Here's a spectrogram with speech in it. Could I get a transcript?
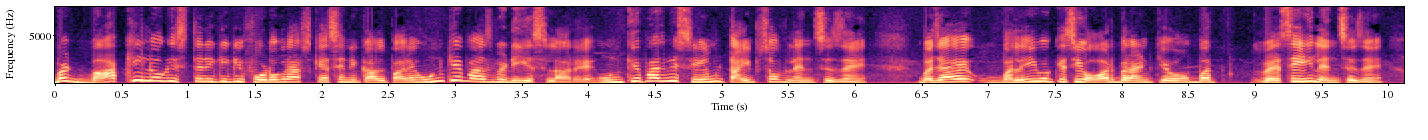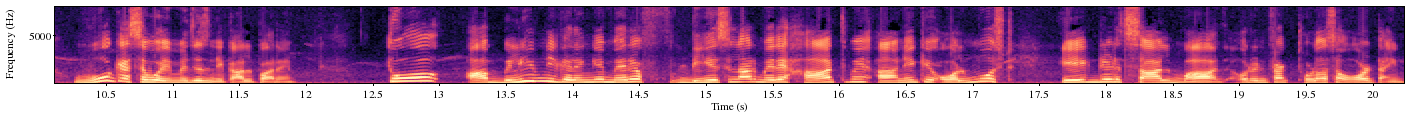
बट बाकी लोग इस तरीके की फ़ोटोग्राफ्स कैसे निकाल पा रहे हैं? उनके पास भी डीएसएलआर है, उनके पास भी सेम टाइप्स ऑफ़ लेंसेज हैं। बजाय भले ही वो किसी और ब्रांड के हों बट वैसे ही लेंसेज हैं। वो कैसे वो इमेजेस निकाल पा रहे हैं? तो आप बिलीव नहीं करेंगे, मेरे डीएसएलआर मेरे हाथ में आने के ऑलमोस्ट एक डेढ़ साल बाद, और इनफैक्ट थोड़ा सा और टाइम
